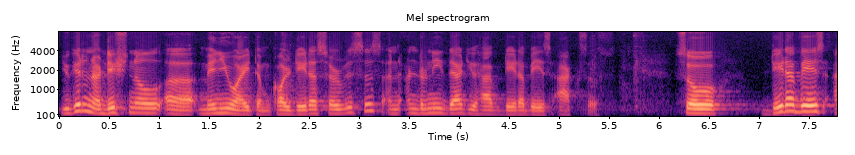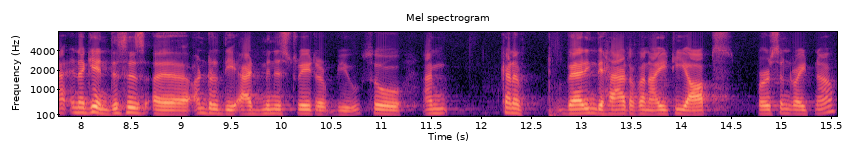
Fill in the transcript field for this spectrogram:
you get an additional uh, menu item called data services and underneath that you have database access. So database, and again this is uh, under the administrator view, so I'm kind of wearing the hat of an IT ops person right now.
